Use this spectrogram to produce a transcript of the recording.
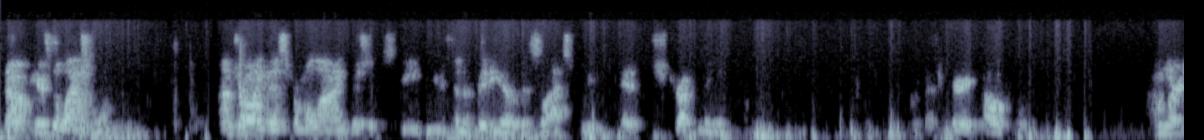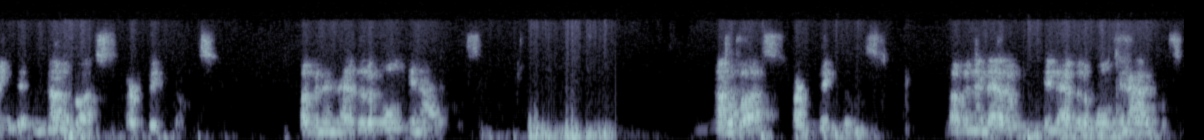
Now, here's the last one. I'm drawing this from a line Bishop Steve used in a video this last week. It struck me very powerful. I'm learning that none of us are victims of an inevitable inadequacy. None of us are victims of an inevitable inadequacy.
